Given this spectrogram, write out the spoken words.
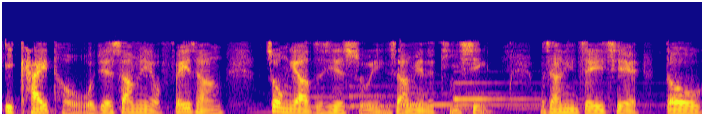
一开头，我觉得上面有非常重要这些属灵上面的提醒。我相信这一切都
